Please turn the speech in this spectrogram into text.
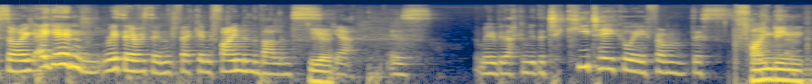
So again, with everything, fucking finding the balance. Yeah. Yeah. Is maybe that can be the t- key takeaway from this. Finding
